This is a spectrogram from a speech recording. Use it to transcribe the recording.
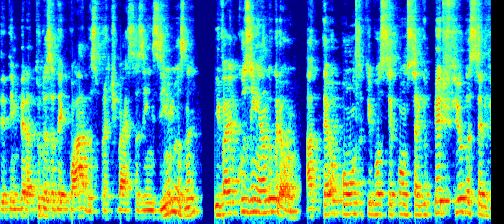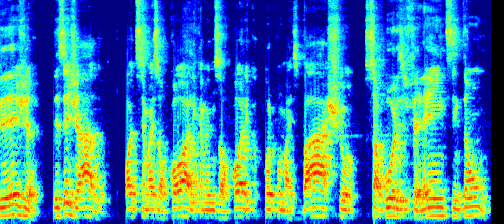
ter temperaturas adequadas para ativar essas enzimas, né? E vai cozinhando o grão até o ponto que você consegue o perfil da cerveja desejado. Pode ser mais alcoólica, menos alcoólica, corpo mais baixo, sabores diferentes. Então,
